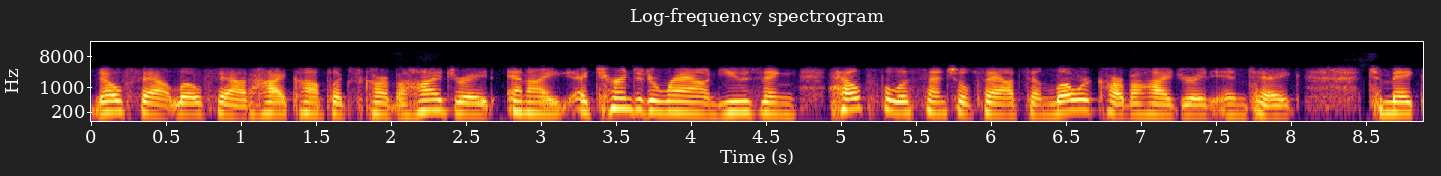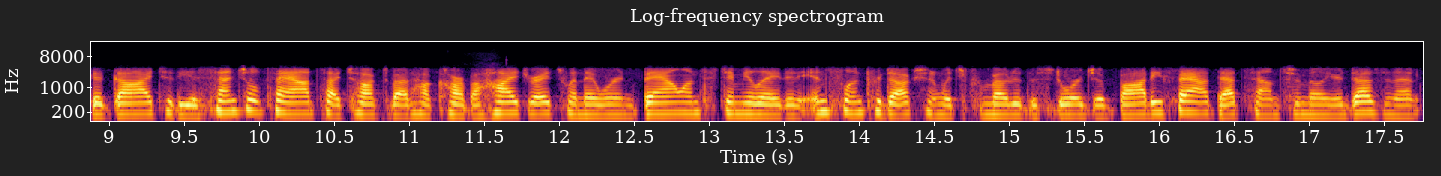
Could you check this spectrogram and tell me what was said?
no fat, low fat, high complex carbohydrate, and I, I turned it around using healthful essential fats and lower carbohydrate intake to make a guide to the essential fats. I talked about how carbohydrates, when they were in balance, stimulated insulin production, which promoted the storage of body fat. That sounds familiar, doesn't it?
